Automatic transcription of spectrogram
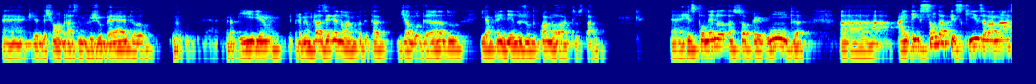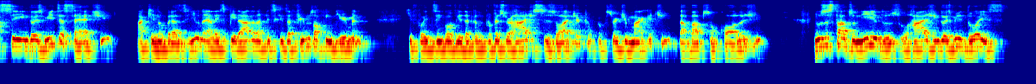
É, queria deixar um abraço para o Gilberto, é, para a Miriam, e para mim é um prazer enorme poder estar dialogando e aprendendo junto com a Nortus, tá? É, respondendo a sua pergunta, a, a intenção da pesquisa, ela nasce em 2017, aqui no Brasil, né? Ela é inspirada na pesquisa Firms of Endearment, que foi desenvolvida pelo professor Raj Sisodia, que é um professor de marketing da Babson College. Nos Estados Unidos, o Raj, em 2002,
